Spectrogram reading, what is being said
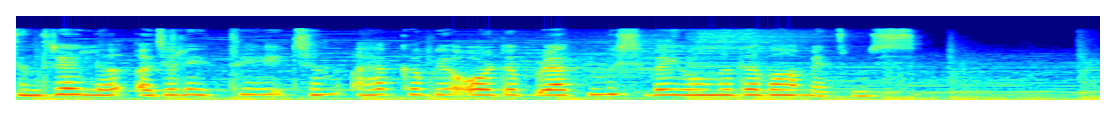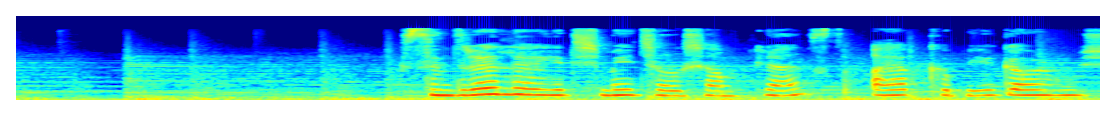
Cinderella acele ettiği için ayakkabıyı orada bırakmış ve yoluna devam etmiş. Cinderella'ya yetişmeye çalışan prens ayakkabıyı görmüş.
